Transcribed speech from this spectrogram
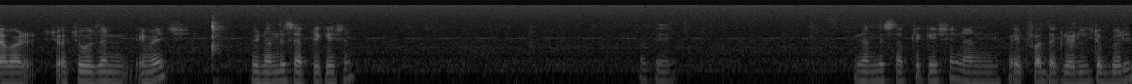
our cho chosen image. We run this application. Okay. Run this application and wait for the Gradle to build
